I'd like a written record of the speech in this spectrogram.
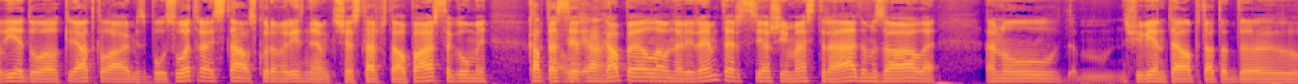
viedokļa atklājums būs otrais stāvs, kuram ir izņemti šie starpstāvu pārsegumi. Kapela, tas ir jā. kapela un arī remters, ja šī mestra ēdama zāle. Nu, šī viena telpa tātad uh,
